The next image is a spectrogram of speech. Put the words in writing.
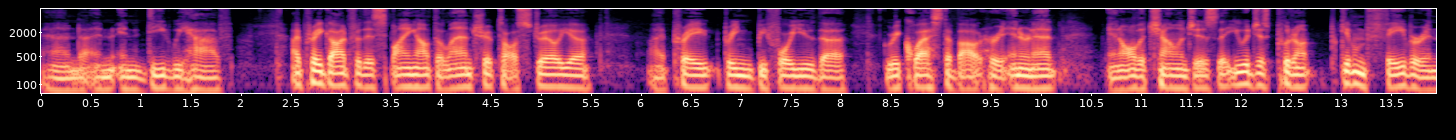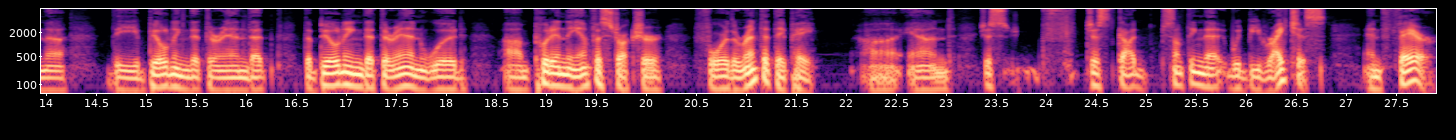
And, uh, and, and indeed we have. I pray, God, for this spying out the land trip to Australia. I pray, bring before you the request about her internet and all the challenges that you would just put up, give them favor in the the building that they're in. That the building that they're in would um, put in the infrastructure for the rent that they pay, uh, and just just God something that would be righteous and fair.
